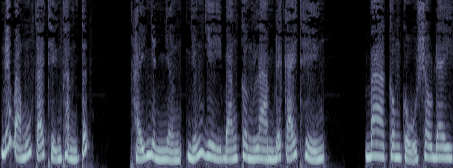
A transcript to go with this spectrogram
Nếu bạn muốn cải thiện thành tích, hãy nhìn nhận những gì bạn cần làm để cải thiện. Ba công cụ sau đây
